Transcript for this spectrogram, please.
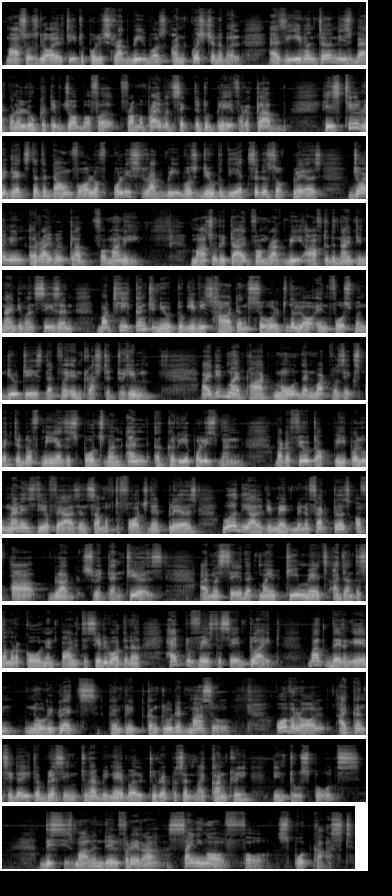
Maso's loyalty to police rugby was unquestionable, as he even turned his back on a lucrative job offer from a private sector to play for a club. He still regrets that the downfall of police rugby was due to the exodus of players joining a rival club for money. Maso retired from rugby after the 1991 season, but he continued to give his heart and soul to the law enforcement duties that were entrusted to him. I did my part more than what was expected of me as a sportsman and a career policeman. But a few top people who managed the affairs and some of the fortunate players were the ultimate benefactors of our blood, sweat, and tears. I must say that my teammates Ajanta Samarakoon and Palitha Siriwardana had to face the same plight. But then again, no regrets, complete, concluded Maso. Overall, I consider it a blessing to have been able to represent my country in two sports. This is Marlon Dale Ferreira signing off for Sportcast.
